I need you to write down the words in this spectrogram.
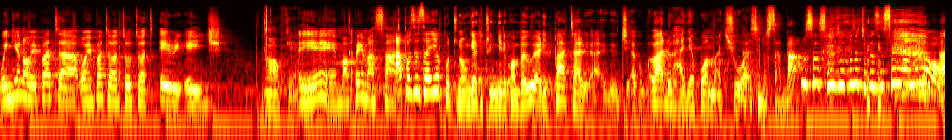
Wengine wamepata wamepata watoto at early age okay. E, mapema sana. Hapo sasa hapo tunaongea kitu kingine kwamba yule alipata bado hajakuwa machua ndo sababu sasa hizo ambazo tumezisema leo.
